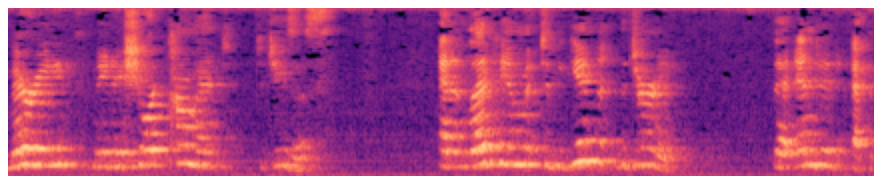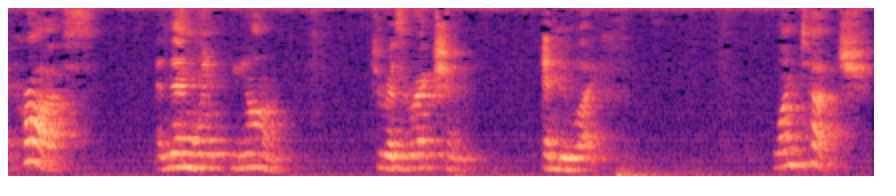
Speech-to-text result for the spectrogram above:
Mary made a short comment to Jesus and it led him to begin the journey that ended at the cross and then went beyond to resurrection and new life. One touch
